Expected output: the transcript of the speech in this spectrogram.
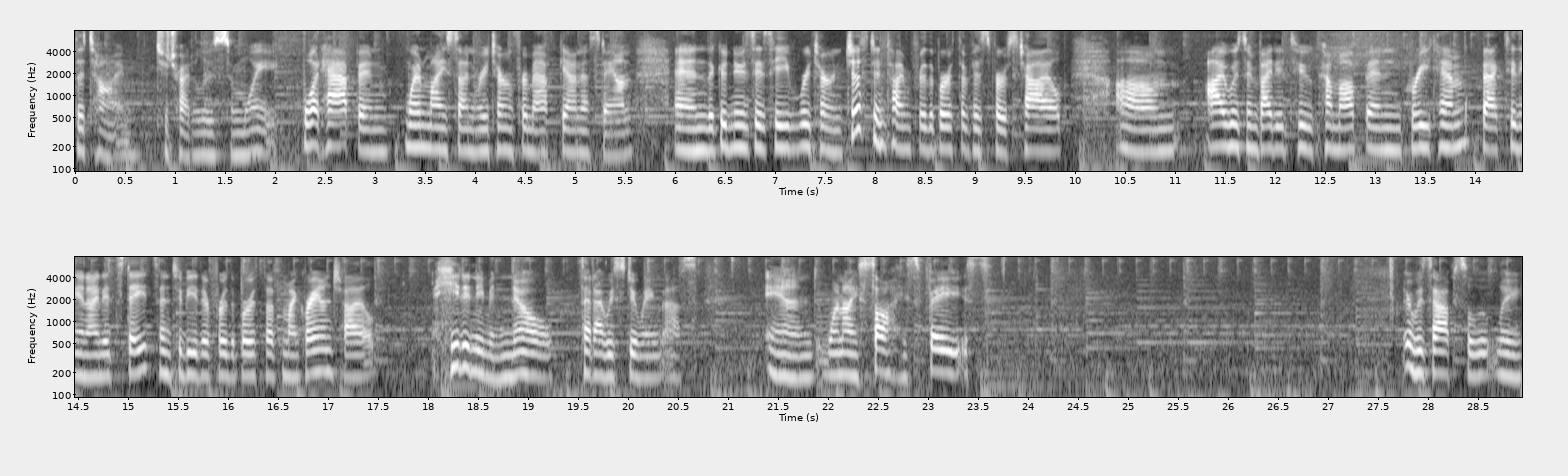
the time to try to lose some weight. What happened when my son returned from Afghanistan, and the good news is he returned just in time for the birth of his first child. Um, I was invited to come up and greet him back to the United States and to be there for the birth of my grandchild. He didn't even know that I was doing this. And when I saw his face, It was absolutely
